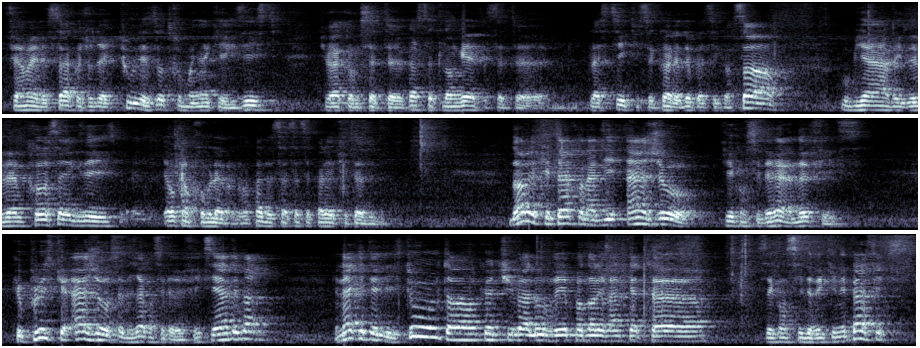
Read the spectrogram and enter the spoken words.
fermer le sac aujourd'hui avec tous les autres moyens qui existent. Tu vois, comme cette, euh, cette languette, cette euh, plastique qui se colle, les deux plastiques ensemble, ou bien avec des velcro, ça existe. Il n'y a aucun problème, on ne voit pas de ça, ça c'est pas les critères du Dans les critères qu'on a dit un jour qui est considéré un nœud fixe, que plus qu'un jour c'est déjà considéré fixe, il un débat. Il y en a qui te disent tout le temps que tu vas l'ouvrir pendant les 24 heures, c'est considéré qu'il n'est pas fixe.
